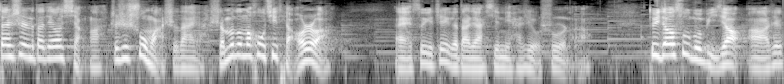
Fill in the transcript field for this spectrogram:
但是呢，大家要想啊，这是数码时代呀，什么都能后期调是吧？哎，所以这个大家心里还是有数的啊。对焦速度比较啊，这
